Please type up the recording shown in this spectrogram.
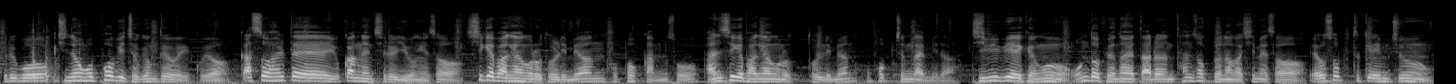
그리고 신형 hop-up이 적용되어 있고요. 가스할 때 육각 렌치를 이용해서 시계 방향으로 돌리면 hop-up 감소, 반시계 방향으로 돌리면 hop-up 증가입니다. GBB의 경우 온도 변화에 따른 탄속 변화가 심해서 airsoft 게임 중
